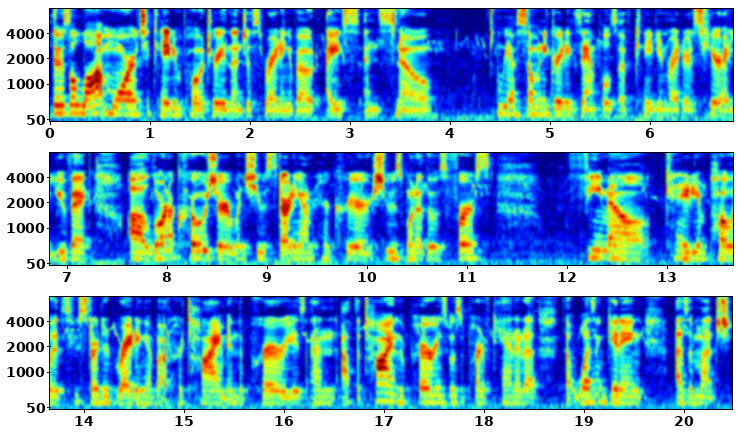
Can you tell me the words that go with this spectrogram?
there's a lot more to Canadian poetry than just writing about ice and snow. We have so many great examples of Canadian writers here at UVic. Uh, Lorna Crozier, when she was starting out in her career, she was one of those first female Canadian poets who started writing about her time in the prairies. And at the time, the prairies was a part of Canada that wasn't getting as much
